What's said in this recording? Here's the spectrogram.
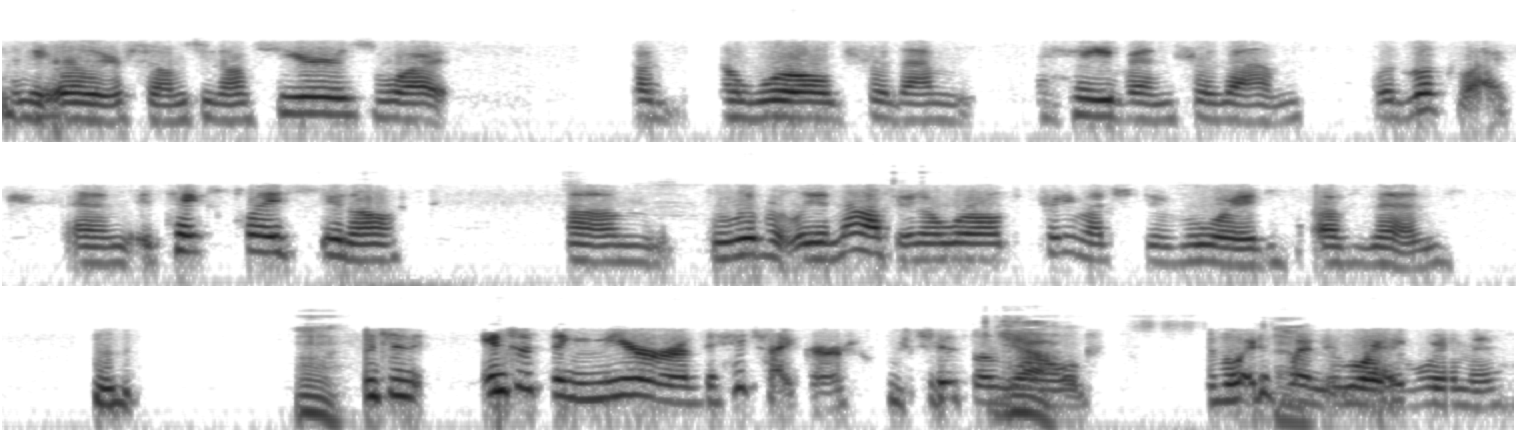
in the mm-hmm. earlier films. You know, here's what a, a world for them, a haven for them, would look like, and it takes place, you know, um, deliberately enough in a world pretty much devoid of men mm. which is an interesting mirror of the hitchhiker, which is a yeah. world devoid of yeah. women. Devoid right? of women.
